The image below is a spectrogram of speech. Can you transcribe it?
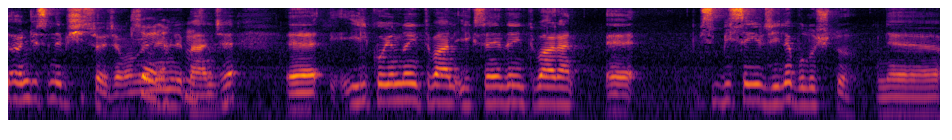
Öncesinde bir şey söyleyeceğim ama Söyle. önemli bence. Ee, ilk oyundan itibaren, ilk seneden itibaren e, bir seyirciyle buluştu. Ee,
